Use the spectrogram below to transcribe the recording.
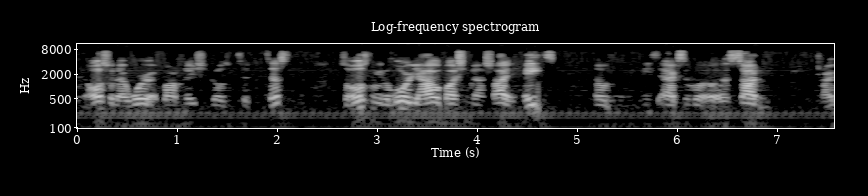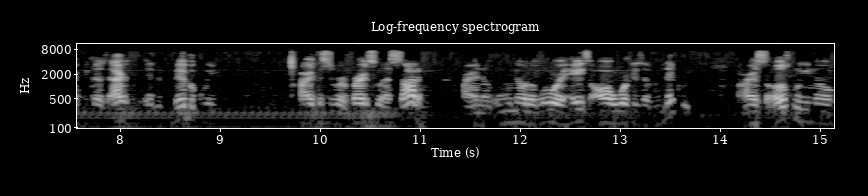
and also that word abomination goes into the testament. So ultimately, the Lord Yahweh Bashim hates know, these acts of uh, sodomy. All right, because biblically, all right, this is referred to as sodomy. All right, and we know the Lord hates all workers of iniquity. All right, so ultimately, you know,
